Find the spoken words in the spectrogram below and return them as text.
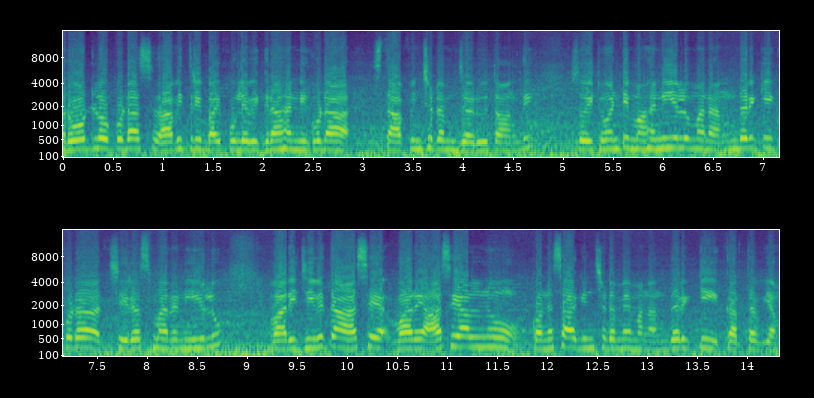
రోడ్లో కూడా సావిత్రిబాయి పూలే విగ్రహాన్ని కూడా స్థాపించడం జరుగుతోంది సో ఇటువంటి మహనీయులు మన అందరికీ కూడా చిరస్మరణీయులు. వారి జీవిత ఆశయ వారి ఆశయాలను కొనసాగించడమే మనందరికీ కర్తవ్యం.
